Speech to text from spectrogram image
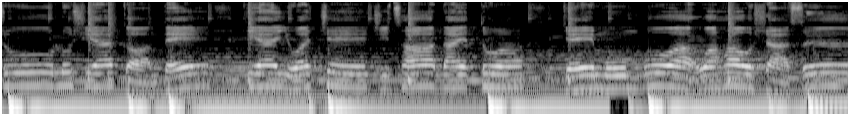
tu lu xia còn tế thiên yuwa chê chỉ cho đại tua. Chê mùng bua wa hậu xả xưa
